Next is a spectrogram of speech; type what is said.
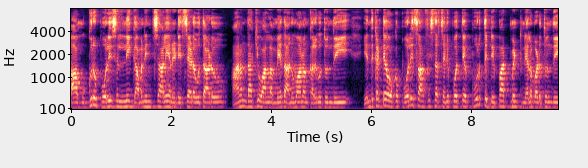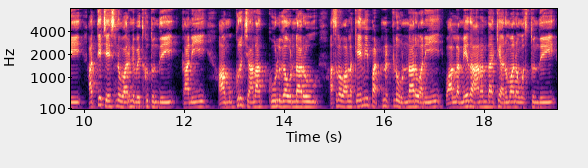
ఆ ముగ్గురు పోలీసుల్ని గమనించాలి అని డిసైడ్ అవుతాడు. ఆనందాకి వాళ్ళ మీద అనుమానం కలుగుతుంది. ఎందుకంటే ఒక పోలీస్ ఆఫీసర్ చనిపోతే పూర్తి డిపార్ట్మెంట్ నిలబడుతుంది హత్య చేసిన వారిని వెతుకుతుంది. కానీ ఆ ముగ్గురు చాలా కూల్గా ఉన్నారు. అసలు వాళ్ళకేమీ పట్టినట్లు ఉన్నారు అని వాళ్ళ మీద ఆనందాకి అనుమానం వస్తుంది.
